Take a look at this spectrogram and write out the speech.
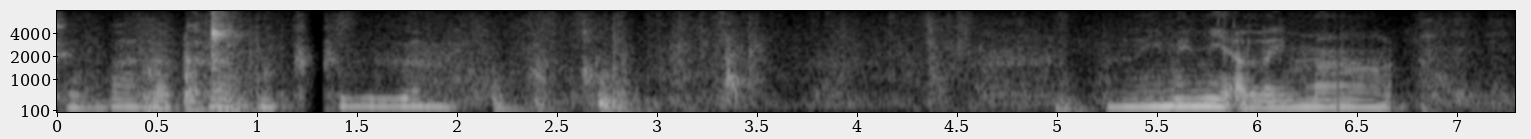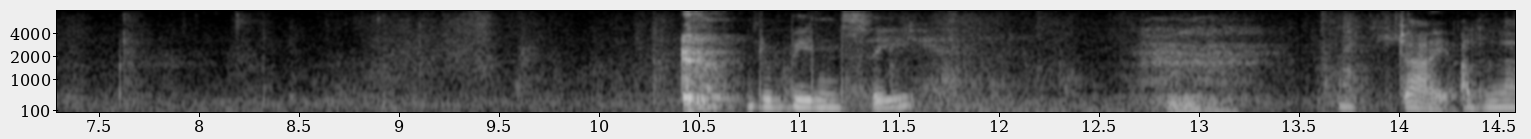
ถึงบ้านแล้วค่ะเพื่อนๆวันนี้ไม่มีอะไรมาก ดูบินสิจ่ายอะไร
